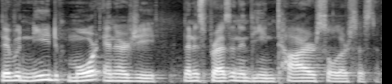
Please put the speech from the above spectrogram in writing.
they would need more energy than is present in the entire solar system.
